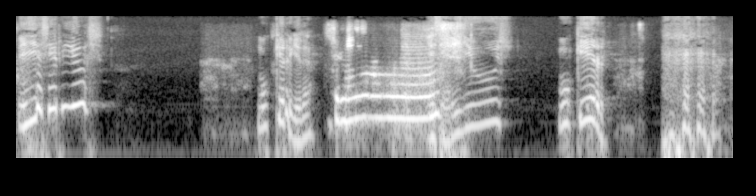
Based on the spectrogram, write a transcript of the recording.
Iya serius. Ngukir kita. Ya Serius. serius.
